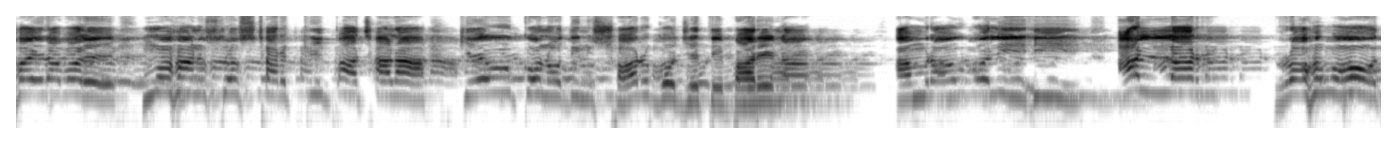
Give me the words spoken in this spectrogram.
ভাইরা বলে, মহান স্রষ্টার কৃপা ছাড়া কেউ কোনোদিন স্বর্গ যেতে পারে না। আমরাও বলি, আল্লাহর রহমত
